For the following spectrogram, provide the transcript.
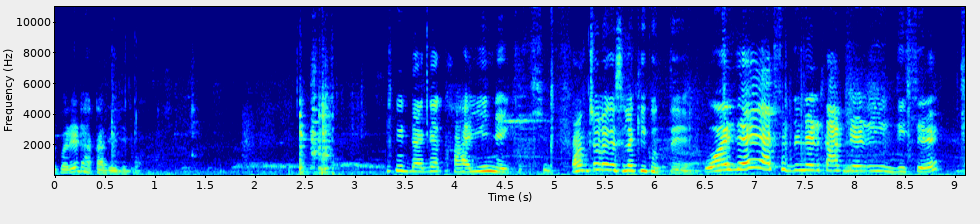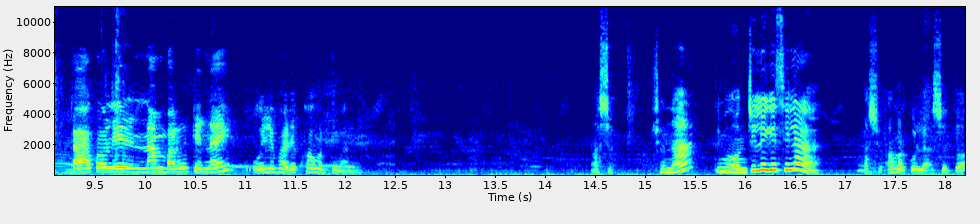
এবারে ঢাকা দিয়ে দিব। দাদা নেই কিছু। অঞ্চলে গেছিলে কি করতে? ওই যে একশো দিনের কার্ডের ই দিছে তারপরে নাম্বার উঠে নাই ওইলে ভারে খবর দিবান আসো শোনা তুমি অঞ্চলে গেছিলা? আসো আমার কোলে আসো তো।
